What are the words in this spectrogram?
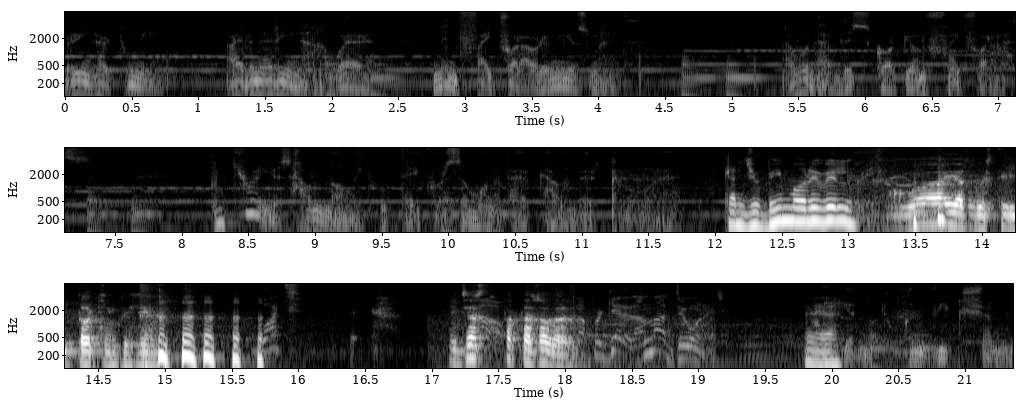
Bring her to me. I have an arena where men fight for our amusement. I would have this Scorpion fight for us. I'm curious how long it will take for someone of her caliber to... Uh, Can you be more evil? Why are we still talking to him? What? he just No. fucked us over. No, forget it. I'm not doing it. I hear no conviction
